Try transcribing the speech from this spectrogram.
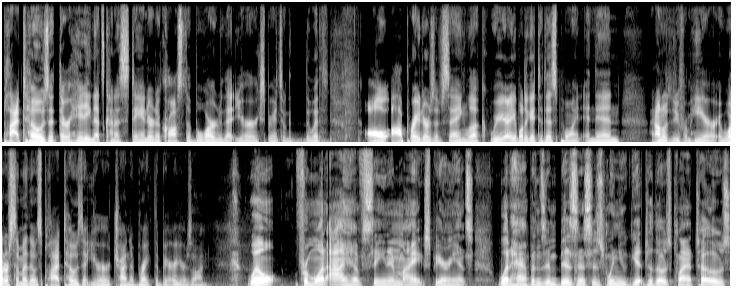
plateaus that they're hitting that's kind of standard across the board that you're experiencing with, with all operators of saying, look, we're able to get to this point, and then I don't know what to do from here. And what are some of those plateaus that you're trying to break the barriers on? Well, from what I have seen in my experience, what happens in business is when you get to those plateaus,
